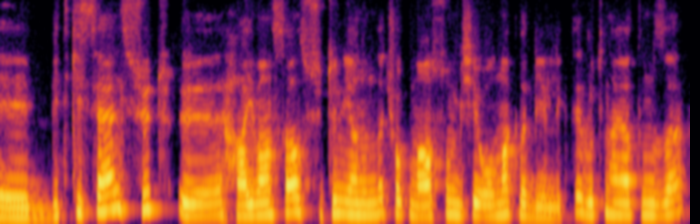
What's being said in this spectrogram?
E, bitkisel süt e, hayvansal sütün yanında çok masum bir şey olmakla birlikte rutin hayatımıza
